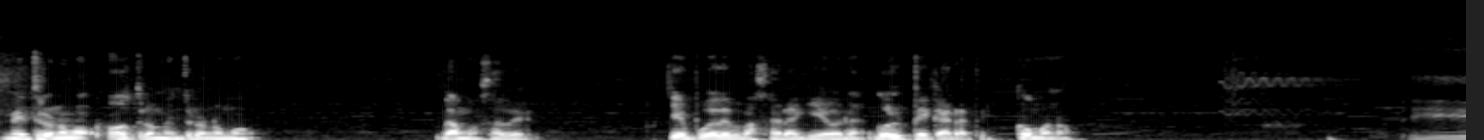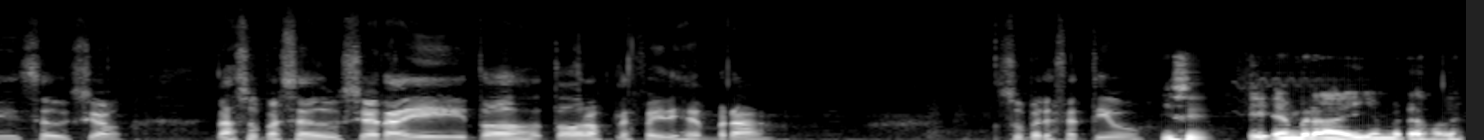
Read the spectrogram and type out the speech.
Metrónomo, otro metrónomo. Vamos a ver. ¿Qué puede pasar aquí ahora? Golpe karate, ¿cómo no? Y seducción. La super seducción ahí, todos, todos los Clefairy hembra. Super efectivo. Y sí, sí, hembra y hembra, ¿sabes?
